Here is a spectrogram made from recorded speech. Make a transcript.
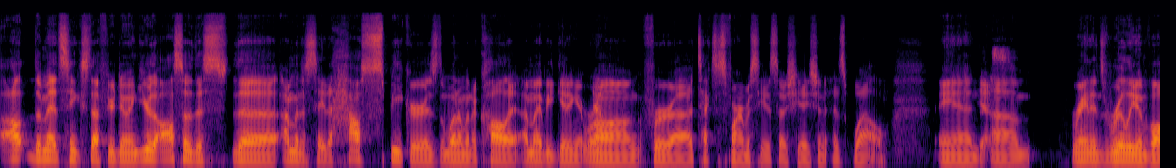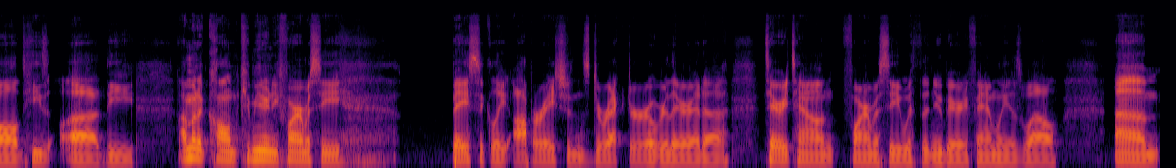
all the MedSync stuff you're doing. You're also this the I'm going to say the house speaker is the what I'm going to call it. I might be getting it wrong for uh, Texas Pharmacy Association as well, and Yes. um, Raynon's really involved. He's uh, the I'm going to call him community pharmacy basically operations director over there at uh, Tarrytown Pharmacy with the Newberry family as well. Um,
